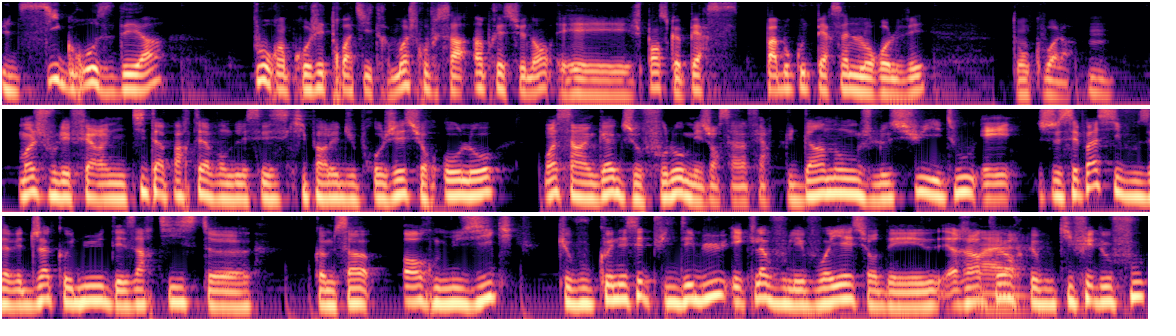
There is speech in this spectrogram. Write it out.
une, si grosse DA pour un projet de trois titres. Moi, je trouve ça impressionnant et je pense que pas beaucoup de personnes l'ont relevé. Donc voilà. Hmm. Moi, je voulais faire une petite aparté avant de laisser ce qui parlait du projet sur Holo. Moi, c'est un gars que je follow, mais genre, ça va faire plus d'un an que je le suis et tout. Et je sais pas si vous avez déjà connu des artistes euh, comme ça, hors musique, que vous connaissez depuis le début et que là vous les voyez sur des rappeurs que vous kiffez de fou.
